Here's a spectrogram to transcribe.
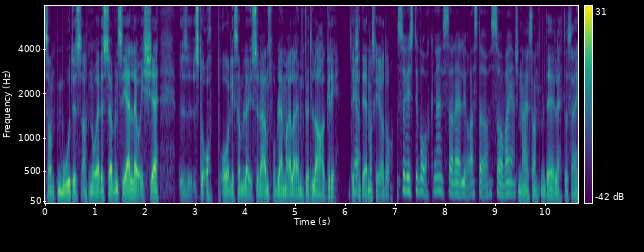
sånt modus at nå er det søvn som gjelder, og ikke stå opp og liksom løse verdensproblemer, eller eventuelt lage de. Det er ikke det man skal gjøre da. Så hvis du våkner, så er det lurest å sove igjen. Nei, sant, men det er lett å si.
